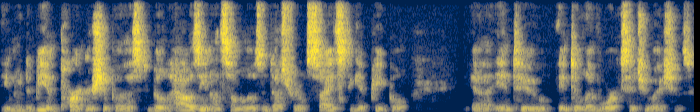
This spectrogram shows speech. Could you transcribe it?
you know to be in partnership with us to build housing on some of those industrial sites to get people uh, into into live work situations.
